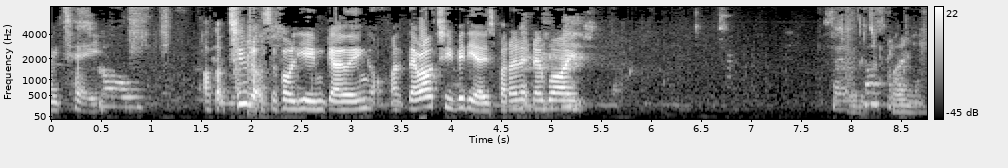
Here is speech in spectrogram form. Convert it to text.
IT. I've got two lots of volume going. Uh, There are two videos, but I don't know why. So It's playing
